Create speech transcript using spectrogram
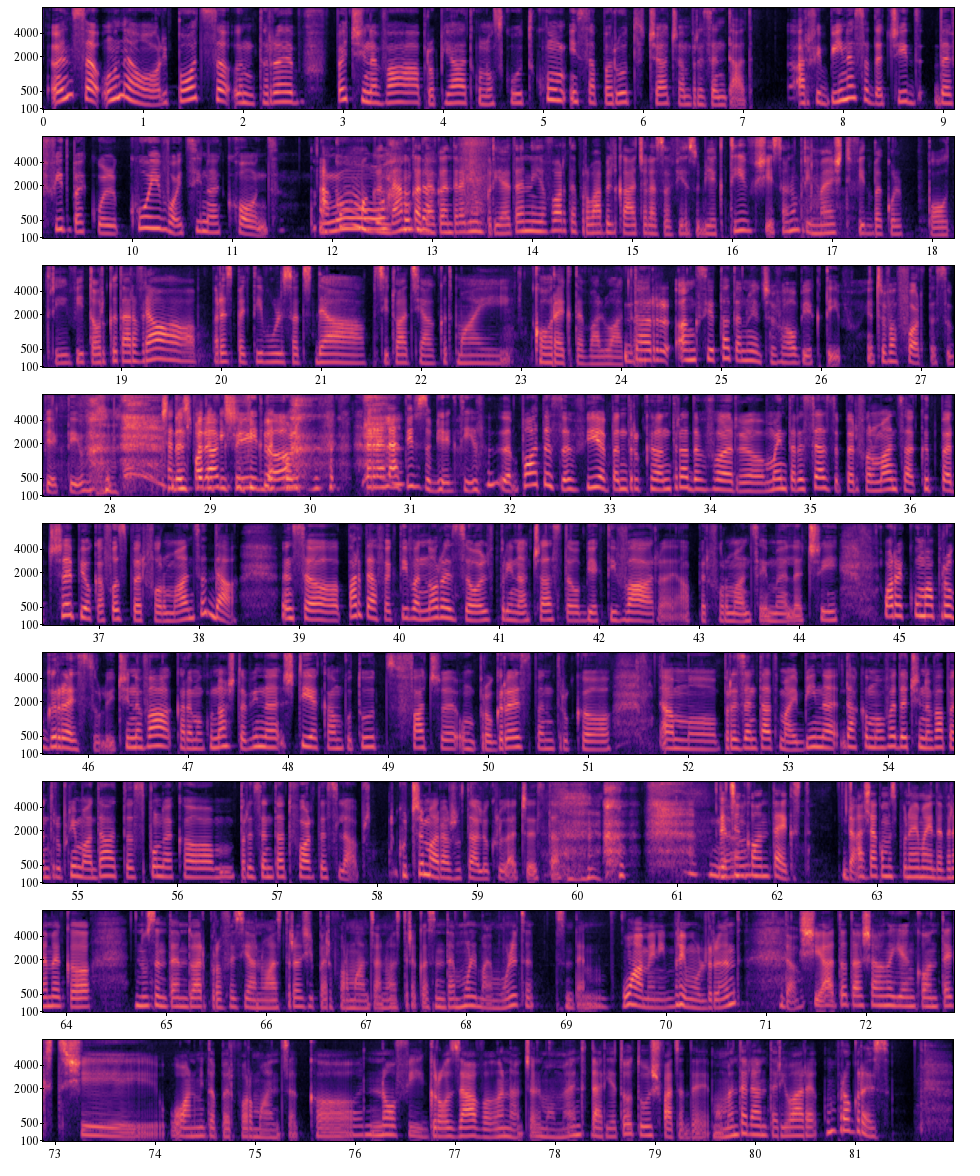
Însă, uneori pot să întreb pe cineva apropiat, cunoscut, cum i s-a părut ceea ce am prezentat. Ar fi bine să decid de feedback-ul cui voi ține cont. Acum nu... mă gândeam că da. dacă întrebi un prieten, e foarte probabil ca acela să fie subiectiv și să nu primești feedback-ul potrivit, oricât ar vrea respectivul să-ți dea situația cât mai corect evaluată. Dar anxietatea nu e ceva obiectiv, e ceva foarte subiectiv. și deci poate fi și feedback-ul relativ subiectiv. Poate să fie, pentru că, într-adevăr, mă interesează performanța, cât percep eu că a fost performanță, da. Însă partea afectivă nu o rezolv prin această obiectivare a performanței mele, ci oarecum a progresului. Cineva care mă cunoaște bine știe că am putut face un progres pentru că am uh, prezentat mai bine. Dacă mă vede cineva pentru prima dată, spune că am prezentat foarte slab. Cu ce m-ar ajuta lucrul acesta? deci, da? în context, da. Așa cum spuneai mai devreme că nu suntem doar profesia noastră și performanța noastră, că suntem mult mai mult, suntem oameni în primul rând da. și a, tot așa e în context și o anumită performanță, că nu o fi grozavă în acel moment, dar e totuși față de momentele anterioare un progres.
